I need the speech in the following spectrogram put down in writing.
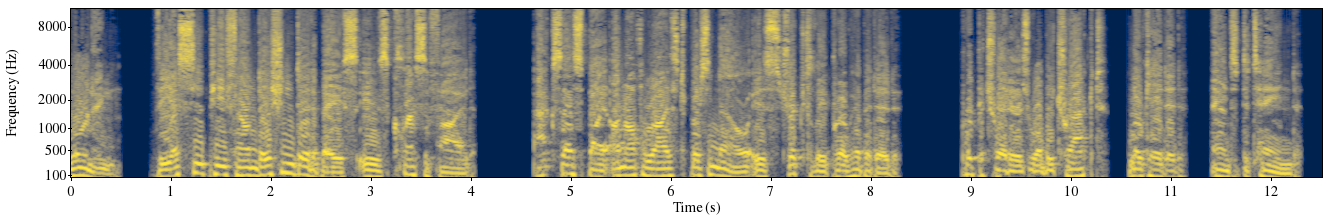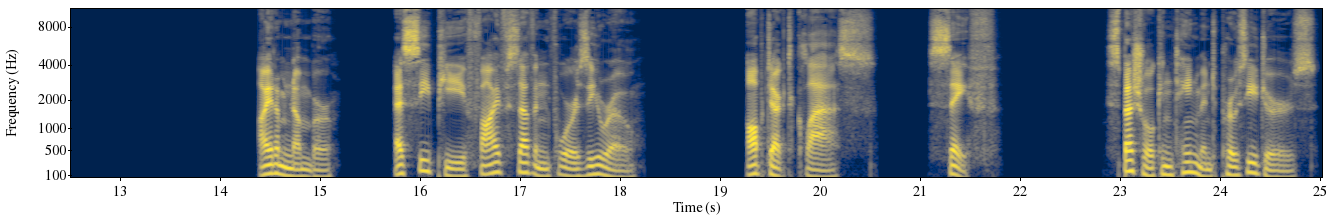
Warning. The SCP Foundation database is classified. Access by unauthorized personnel is strictly prohibited. Perpetrators will be tracked, located, and detained. Item Number SCP 5740 Object Class Safe Special Containment Procedures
